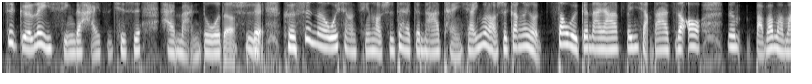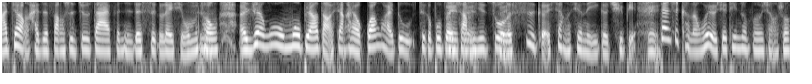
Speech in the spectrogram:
这个类型的孩子其实还蛮多的，是对。可是呢，我想请老师再来跟大家谈一下，因为老师刚刚有稍微跟大家分享，大家知道哦，那爸爸妈妈教养孩子的方式就是大概分成这四个类型。我们从呃任务、目标导向还有关怀度这个部分上面去做了四个象限的一个区别。但是可能会有些听众朋友想说，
